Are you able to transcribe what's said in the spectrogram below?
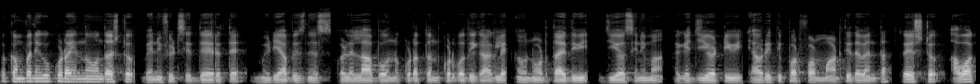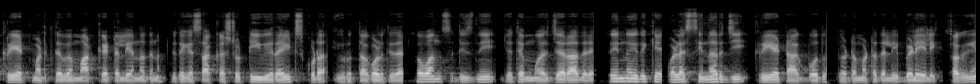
ಸೊ ಕಂಪನಿಗೂ ಕೂಡ ಇನ್ನೂ ಒಂದಷ್ಟು ಬೆನಿಫಿಟ್ಸ್ ಇದ್ದೇ ಇರುತ್ತೆ. ಮೀಡಿಯಾ ಬಿಸ್ನೆಸ್ ಒಳ್ಳೆ ಲಾಭವನ್ನು ಕೂಡ ತಂದು ಕೊಡಬಹುದು ಈಗಾಗಲೇ ನಾವು ನೋಡ್ತಾ ಇದೀವಿ ಜಿಯೋ ಸಿನಿಮಾ ಹಾಗೆ ಜಿಯೋ ಟಿವಿ ಯಾವ ರೀತಿ ಪರ್ಫಾರ್ಮ್ ಮಾಡ್ತಿದಾವೆ ಅಂತ. ಸೊ ಎಷ್ಟು ಅವ ಕ್ರಿಯೇಟ್ ಮಾಡ್ತಿದ್ದಾವೆ ಮಾರ್ಕೆಟ್ ಅಲ್ಲಿ ಅನ್ನೋದನ್ನ. ಜೊತೆಗೆ ಸಾಕಷ್ಟು ಟಿವಿ ರೈಟ್ಸ್ ಕೂಡ ಇವರು ತಗೊಳ್ತಿದ್ದಾರೆ. ಸೊ ಒನ್ಸ್ ಡಿಸ್ನಿ ಜೊತೆ ಮರ್ಜರ್ ಆದ್ರೆ ಇನ್ನು ಇದಕ್ಕೆ ಒಳ್ಳೆ ಸಿನರ್ಜಿ ಕ್ರಿಯೇಟ್ ಆಗಬಹುದು ದೊಡ್ಡ ಮಟ್ಟದಲ್ಲಿ ಬೆಳೆಯಲಿ ಸೊ ಹಾಗಾಗಿ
